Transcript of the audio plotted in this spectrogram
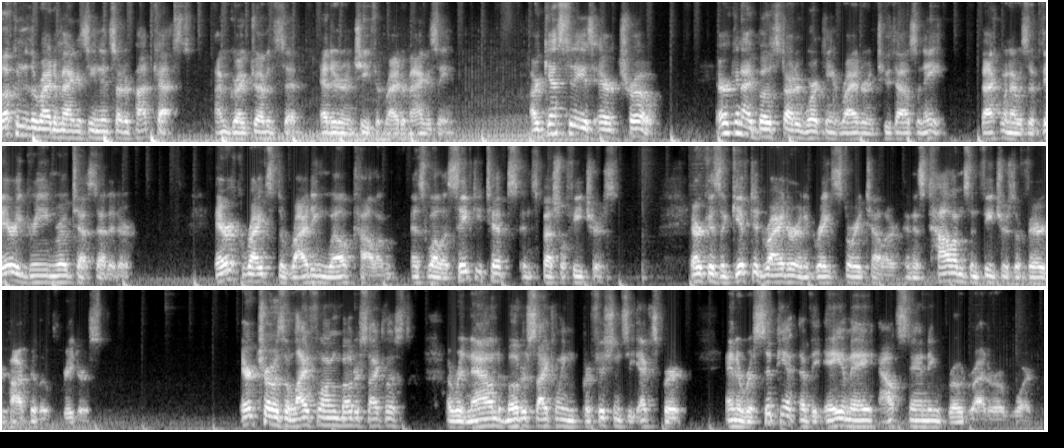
Welcome to the Rider Magazine Insider Podcast. I'm Greg Drevenstedt, editor in chief at Rider Magazine. Our guest today is Eric Trow. Eric and I both started working at Rider in 2008, back when I was a very green road test editor. Eric writes the Riding Well column, as well as safety tips and special features. Eric is a gifted writer and a great storyteller, and his columns and features are very popular with readers. Eric Trow is a lifelong motorcyclist, a renowned motorcycling proficiency expert, and a recipient of the AMA Outstanding Road Rider Award.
